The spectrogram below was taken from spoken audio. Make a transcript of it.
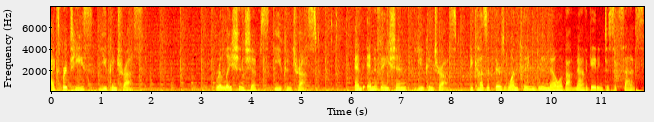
expertise you can trust, relationships you can trust, and innovation you can trust. Because if there's one thing we know about navigating to success,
